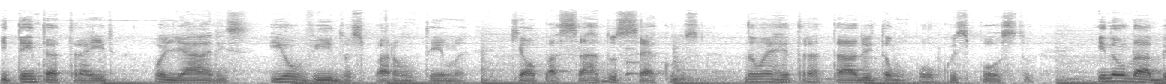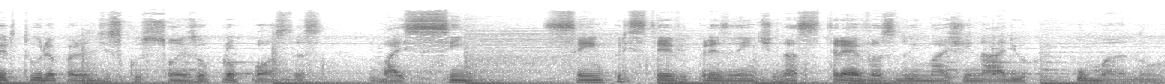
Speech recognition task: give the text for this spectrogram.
e tenta atrair olhares e ouvidos para um tema que, ao passar dos séculos, não é retratado e tão pouco exposto e não dá abertura para discussões ou propostas, mas sim sempre esteve presente nas trevas do imaginário humano.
